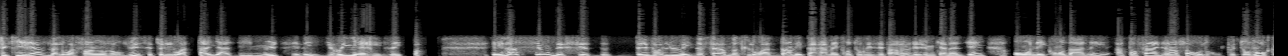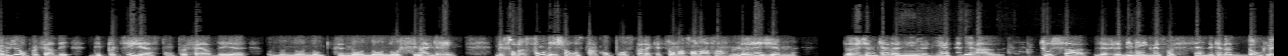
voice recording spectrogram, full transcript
Ce qui reste de la loi 101 aujourd'hui, c'est une loi tailladée, mutilée, gruyérisée. Et là, si on décide d'évoluer, de faire notre loi dans les paramètres autorisés par le régime canadien, on est condamné à pas faire grand-chose. On peut toujours, comme je dis, on peut faire des, des petits gestes, on peut faire des euh, nos, nos, nos, nos, nos simagrées. Mais sur le fond des choses, tant qu'on pose pas la question dans son ensemble, le régime, le régime canadien, mmh. le lien fédéral, tout ça, le, bilinguisme officiel du Canada, donc le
